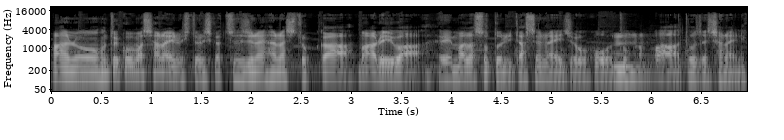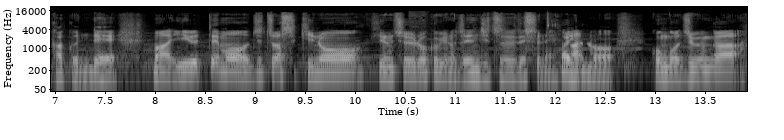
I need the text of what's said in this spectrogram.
あ、あの、本当にこう、まあ、社内の人にしか通じない話とか、まあ、あるいは、えーまだ外に出せない情報とかは、当然社内に書くんで、まあ、言うても、実は昨日、昨日収録日の前日ですね。はい。あの、今後自分が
